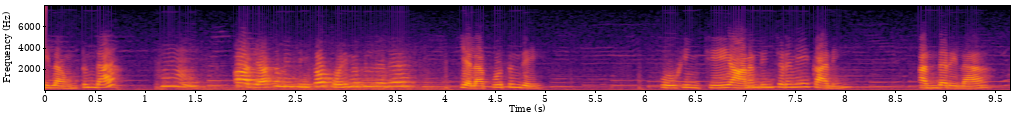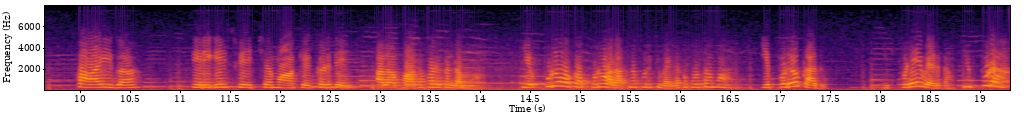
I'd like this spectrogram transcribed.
ఇలా ఉంటుందా? ఆ ధ్యాస మీకు ఇంకా పోయినట్టు లేదే ఎలా పోతుంది? ఊహించి ఆనందించడమే కాని అందరిలా హాయిగా తిరిగే స్వేచ్ఛ మాకెక్కడిదే? అలా బాధపడకండి అమ్మా ఎప్పుడో ఒకప్పుడు ఆ రత్నపురికి వెళ్ళకపోతామా? ఇప్పుడో కాదు. ఇప్పుడే వెళదాం. ఇప్పుడా?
